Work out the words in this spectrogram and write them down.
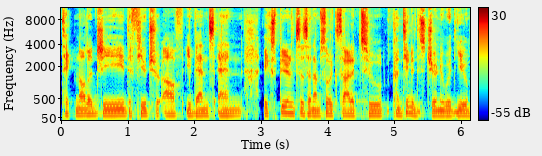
technology, the future of events and experiences. And I'm so excited to continue this journey with you.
